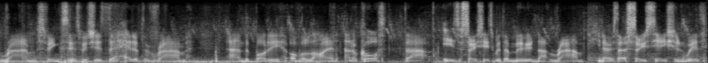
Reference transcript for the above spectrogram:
ram sphinxes, which is the head of the ram and the body of a lion. And of course, that is associated with the moon, that ram. You know, it's that association with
